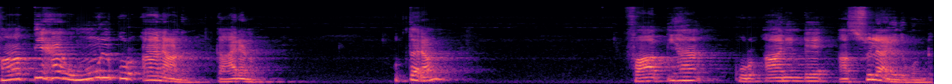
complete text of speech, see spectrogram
ഫാത്തിഹ ഉമ്മുൽ ഖുർആനാണ് കാരണം. ഉത്തരം ഫാത്തിഹ ഖുർആാനിന്റെ അസുലായതുകൊണ്ട്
